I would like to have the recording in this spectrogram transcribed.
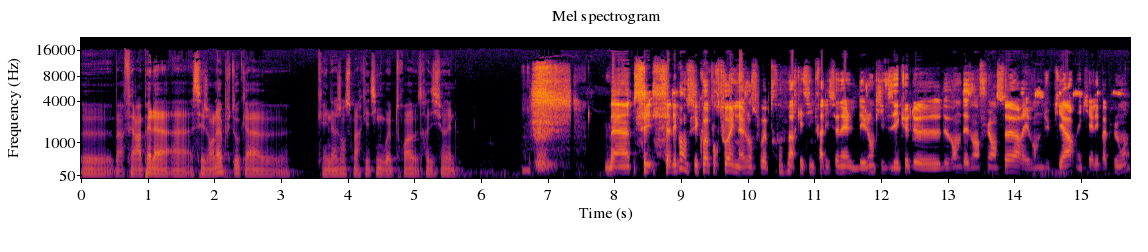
ben, faire appel à, ces gens-là plutôt qu'à une agence marketing Web3 traditionnelle? Ben, ça dépend. C'est quoi pour toi une agence web marketing traditionnelle? Des gens qui faisaient que de, de, vendre des influenceurs et vendre du PR, mais qui allaient pas plus loin?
